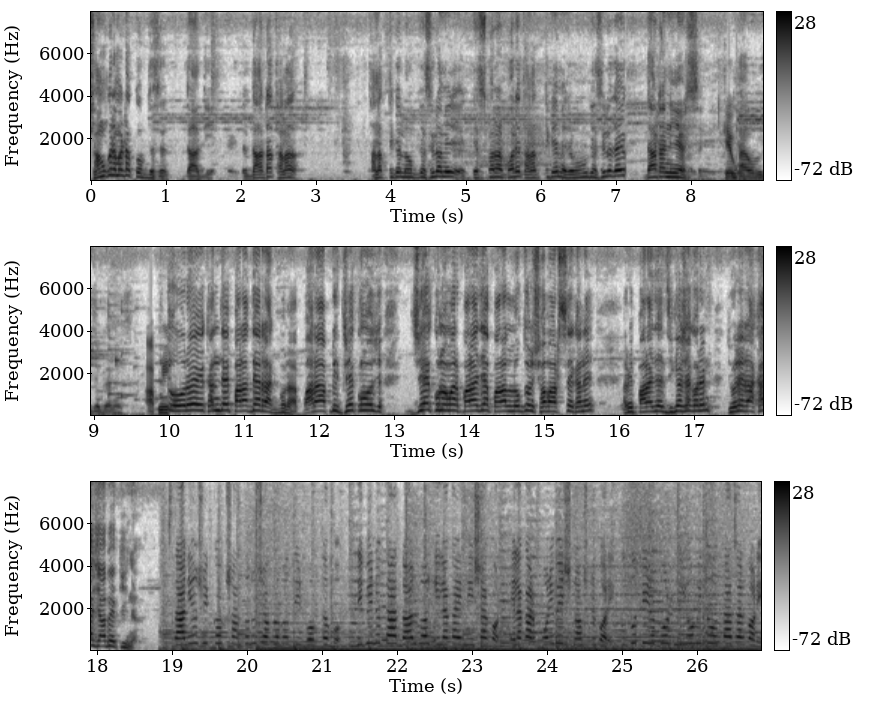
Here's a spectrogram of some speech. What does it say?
ঝম করে আমার একটা কোপ দিয়েছে দা দিয়ে। তো দাটা থানা থানার থেকে লোক গেছিল আমি কেস করার পরে থানার থেকে মেজবাবু গেছিল যাই হোক, দাটা নিয়ে আসছে। কেউ হ্যাঁ অভিযোগ জানিয়েছে। আপনি ওরে এখান থেকে পাড়া দিয়ে আর রাখব না। পাড়া আপনি যে কোনো যে কোনো আমার পাড়া যায় পাড়ার লোকজন সব আসছে এখানে। আপনি পাড়া যায় জিজ্ঞাসা করেন যে ওরে রাখা যাবে কি না। স্থানীয় শিক্ষক শান্তনু চক্রবর্তীর বক্তব্য বিভিন্ন তার দলবল এলাকায় নেশা করে। এলাকার পরিবেশ নষ্ট করে। কুকুরটির উপর নিয়মিত অত্যাচার করে।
